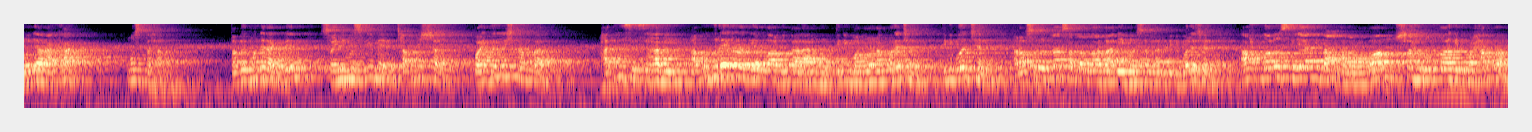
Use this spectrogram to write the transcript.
রোজা রাখা মুস্তাহাব। তবে মনে রাখবেন, সহি মুসলিমের ছাব্বিশ ছয় পঁয়তাল্লিশ নম্বর হাদিসে সাহাবি আবু তাআলা আনহু তিনি বর্ণনা করেছেন। তিনি বলছেন, রাসূলুল্লাহ সাল্লাল্লাহু আলী ওয়াসাল্লাম তিনি বলেছেন, আফদালু সিয়ানি বা'দা রমাদান শাহরুল্লাহিল মুহাররম।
